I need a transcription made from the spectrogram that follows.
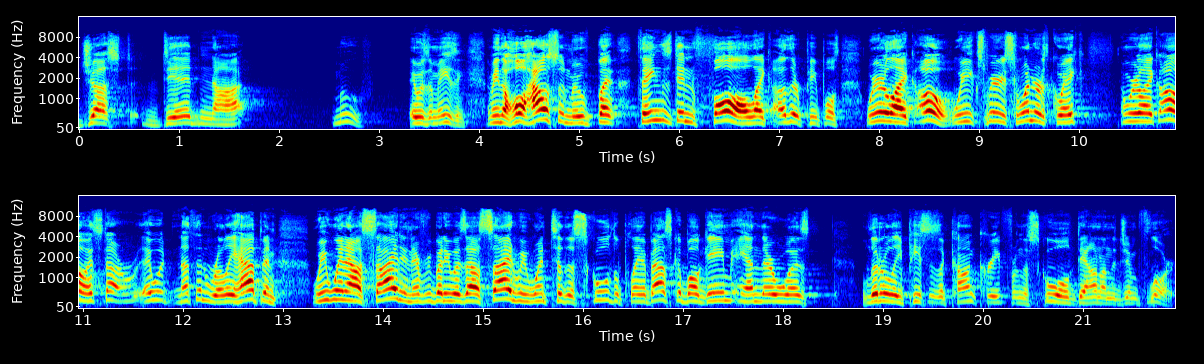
just did not move. It was amazing. I mean, the whole house would move, but things didn't fall like other people's. We were like, oh, we experienced one earthquake, and we were like, oh, it's not, it would, nothing really happened. We went outside, and everybody was outside. We went to the school to play a basketball game, and there was literally pieces of concrete from the school down on the gym floor.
